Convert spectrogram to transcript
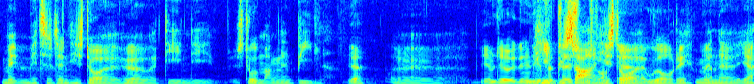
Med, med til den historie hører jo, at de egentlig stod manglende en bil. Ja. Øh, Jamen, det er jo det er en helt, helt bizarre historie, historie ja. ud over det, men ja, øh, ja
